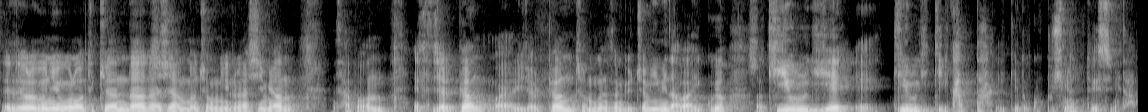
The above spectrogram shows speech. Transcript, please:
그래서 여러분이 이걸 어떻게 한다? 다시 한번 정리를 하시면 4번 x절편, y절편, 점근선 교점 이미 나와 있고요. 어, 기울기에 예, 기울기끼리 같다 이렇게 놓고 보시면 되겠습니다.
